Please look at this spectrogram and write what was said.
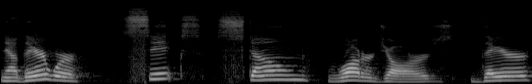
Now there were six stone water jars there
